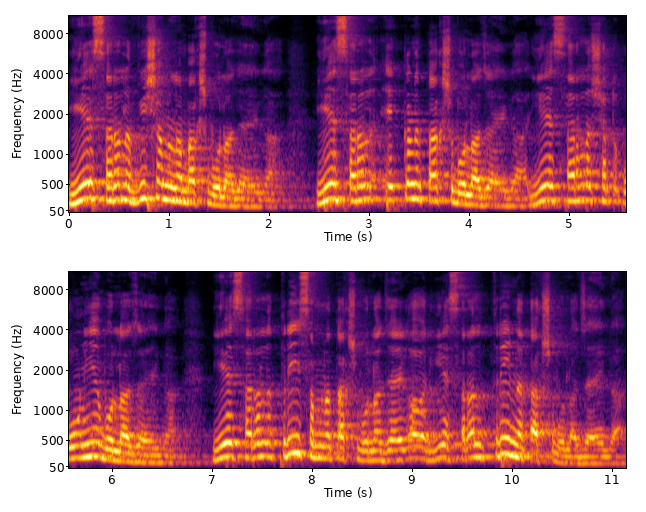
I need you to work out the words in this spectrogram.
ये सरल विषम लंबाक्ष बोला जाएगा। ये सरल एकण तक्ष बोला जाएगा। ये सरल षटकोणीय बोला जाएगा। ये सरल त्रिसमनताक्ष बोला जाएगा और ये सरल त्रिनताक्ष बोला जाएगा।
